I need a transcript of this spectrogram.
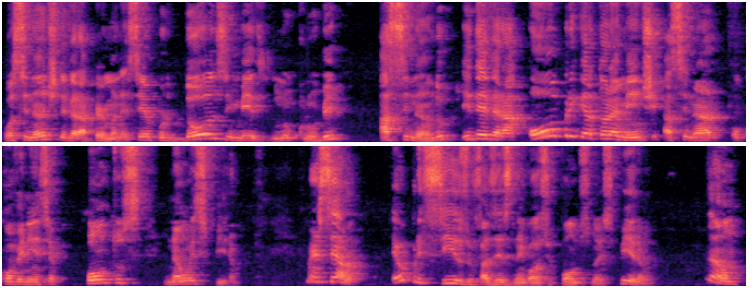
o assinante deverá permanecer por 12 meses no clube assinando e deverá obrigatoriamente assinar o conveniência pontos não expiram. Marcelo, eu preciso fazer esse negócio pontos não expiram? Não.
